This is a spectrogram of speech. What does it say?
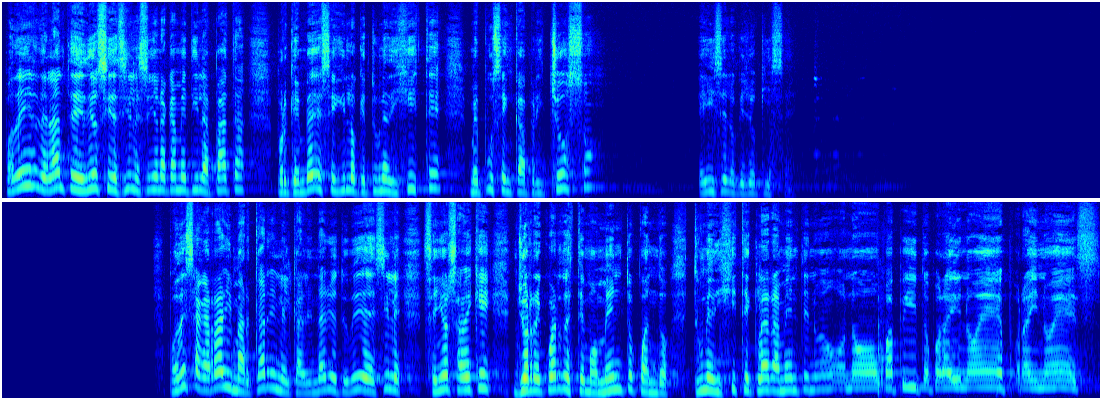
¿Podés ir delante de Dios y decirle, Señor, acá metí la pata porque en vez de seguir lo que tú me dijiste, me puse en caprichoso e hice lo que yo quise? Podés agarrar y marcar en el calendario de tu vida y decirle, Señor, ¿sabe qué? Yo recuerdo este momento cuando tú me dijiste claramente, no, no, papito, por ahí no es, por ahí no es.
